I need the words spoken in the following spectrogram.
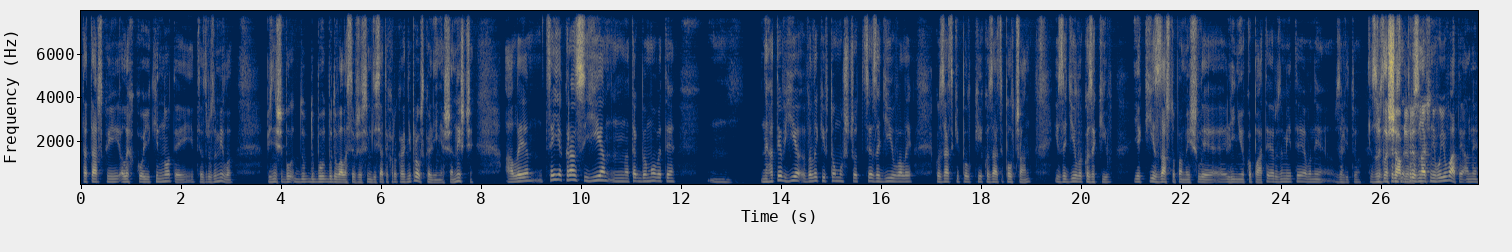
татарської легкої кінноти, і це зрозуміло. Пізніше бу- ду- ду- будувалася вже в 70-х роках Дніпровська лінія, ще нижче. Але це якраз є, так би мовити, негатив є великий в тому, що це задіювали козацькі полки, козаці полчан і задіяли козаків, які з заступами йшли е, лінію копати, розумієте? Вони взагалі-то призначені воювати, а не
